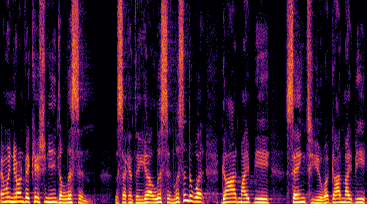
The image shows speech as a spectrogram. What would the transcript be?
And when you're on vacation, you need to listen. The second thing, you got to listen. Listen to what God might be saying to you, what God might be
